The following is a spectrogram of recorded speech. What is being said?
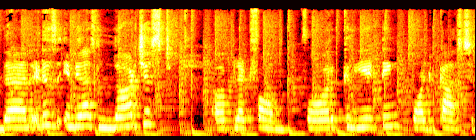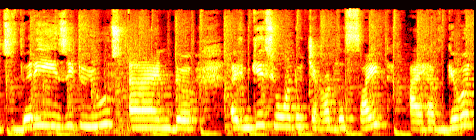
then it is India's largest uh, platform for creating podcasts. It's very easy to use, and uh, in case you want to check out the site, I have given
